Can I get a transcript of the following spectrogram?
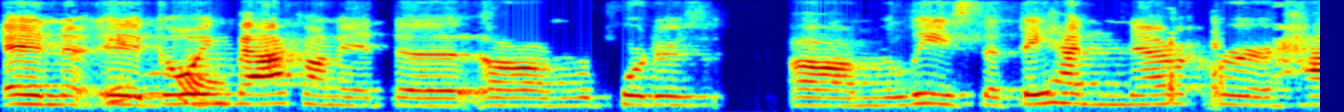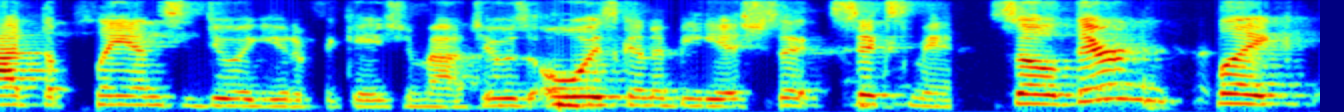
And Yeah. going back on it, the um, reporters um, released that they had never had the plans to do a unification match. It was always going to be a six, six man. So they're like,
